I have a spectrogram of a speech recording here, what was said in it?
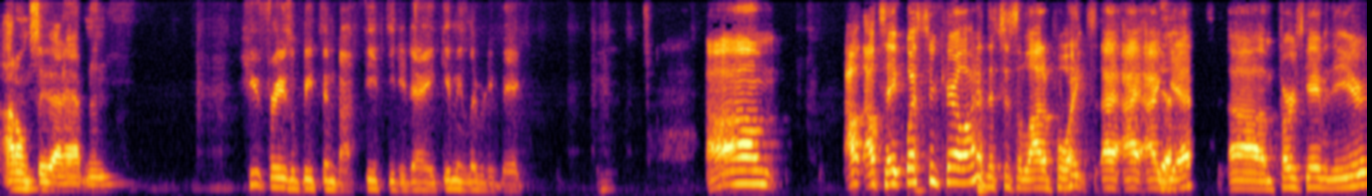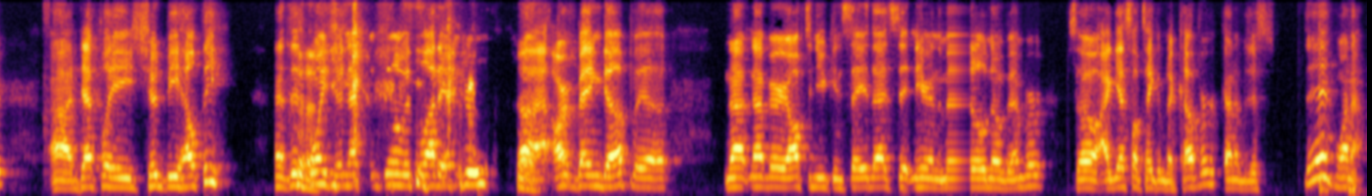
I don't see that happening. Hugh Freeze will beat them by 50 today. Give me Liberty big. Um, I'll, I'll take Western Carolina. That's just a lot of points. I, I, I Yeah. guess. Um, first game of the year. Uh, definitely should be healthy at this point. Shouldn't have to deal with a lot of injuries. Uh, aren't banged up. Uh, not not very often you can say that sitting here in the middle of November. So I guess I'll take them to cover. Kind of just, eh, why not?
